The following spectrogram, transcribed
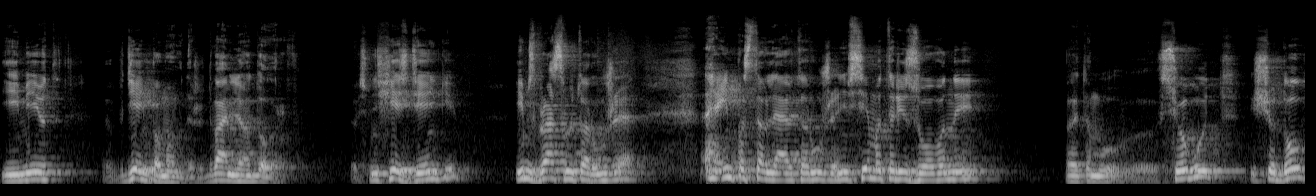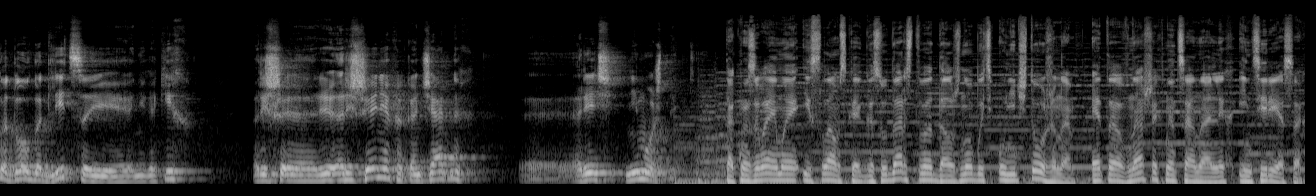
и имеют в день, по-моему, даже 2 миллиона долларов. То есть у них есть деньги, им сбрасывают оружие – им поставляют оружие, они все моторизованные, поэтому э, все будет еще долго-долго длиться, и никаких решениях окончательных э, речь не может быть. Так называемое исламское государство должно быть уничтожено. Это в наших национальных интересах.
